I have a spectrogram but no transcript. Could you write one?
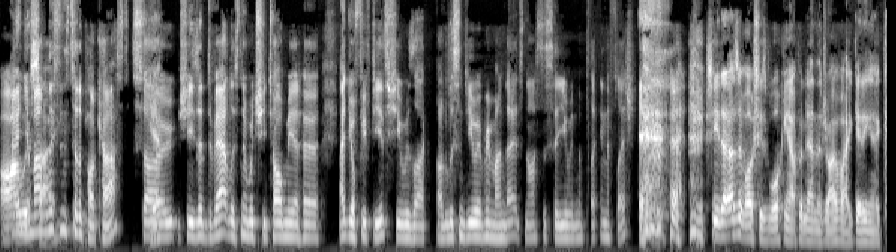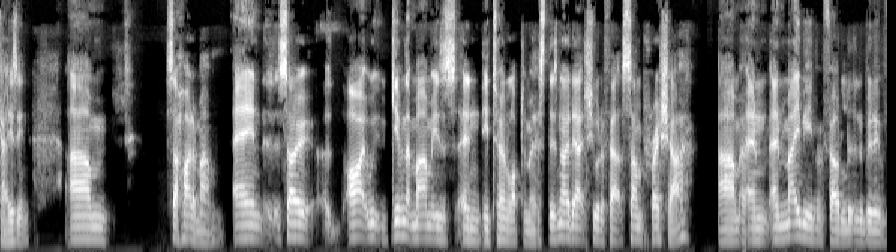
I and would your mum say, listens to the podcast, so she's a devout listener. Which she told me at her at your fiftieth, she was like, "I listen to you every Monday. It's nice to see you in the in the flesh." she does it while she's walking up and down the driveway getting her K's in. Um, so hi to mum. And so I, given that mum is an eternal optimist, there's no doubt she would have felt some pressure. Um, and and maybe even felt a little bit of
